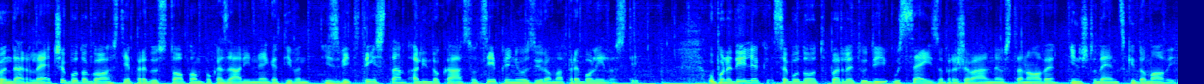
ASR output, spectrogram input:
vendar le, če bodo gostje pred vstopom pokazali negativen izvid testa ali dokaz o cepljenju oziroma prebolelosti. V ponedeljek se bodo odprle tudi vse izobraževalne ustanove in študentski domovi.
